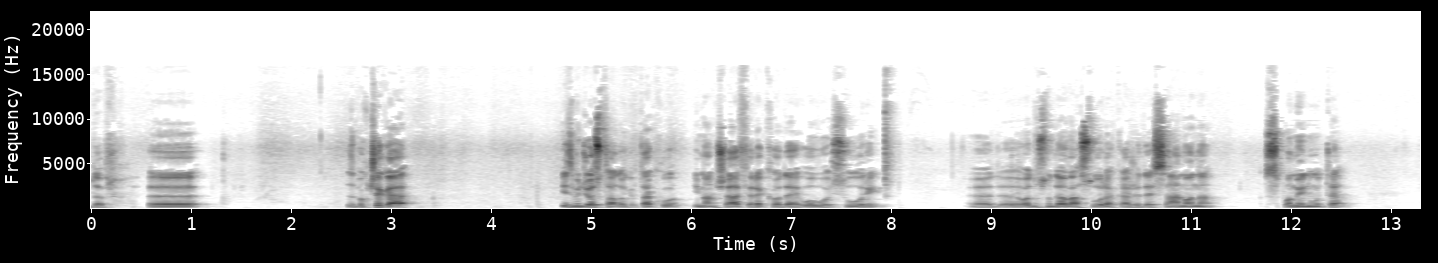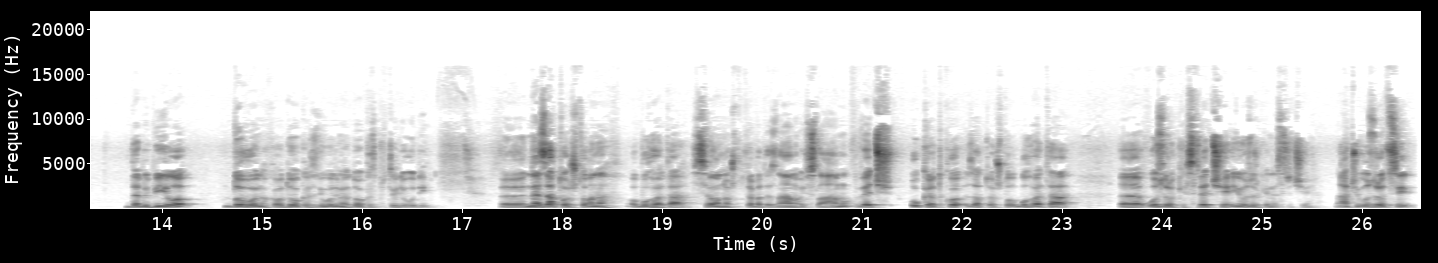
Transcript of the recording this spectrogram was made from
Dobro. E, zbog čega, između ostalog, tako, Imam Šafija rekao da je u ovoj suri, e, odnosno da ova sura kaže da je sama ona spomenuta da bi bilo dovoljno kao dokaz ljudima, dokaz protiv ljudi. E, ne zato što ona obuhvata sve ono što treba da znamo u islamu, već ukratko zato što obuhvata e, uzroke sreće i uzroke nesreće. Znači, uzroci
